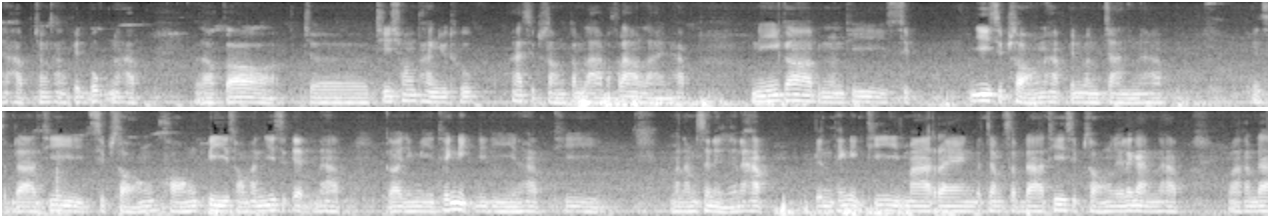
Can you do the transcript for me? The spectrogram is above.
นะครับ ช่องทาง Facebook นะครับ แล้วก็เจอที่ช่องทาง YouTube 52 ตำราบัคล่าออนไลน์นะครับนนี้ก็เป็นวันที่ 10 22 นะครับ เป็นวันจันทร์นะครับ เป็นสัปดาห์ที่ 12 ของปี 2021 นะครับ ก็ยังมีเทคนิคดีๆนะครับที่มานำเสนอนะครับ เป็นเทคนิคที่มาแรงประจำสัปดาห์ที่ 12 เลยแล้วกันนะครับมากันได้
